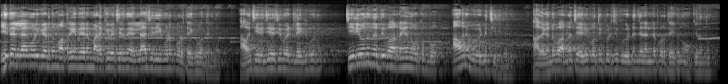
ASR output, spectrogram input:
ഇതെല്ലാം കൂടി കിടന്ന് അത്രയും നേരം മടക്കി വെച്ചിരുന്ന എല്ലാ ചിരിയും കൂടെ പുറത്തേക്ക് വന്നിരുന്നു. അവൻ ചിരി ചിരിച്ച് വീട്ടിലേക്ക് വീണു. ചിരിയൊന്ന് നിർത്തി പറഞ്ഞേ നോക്കുമ്പോൾ അവന് വീണ്ടും ചിരി വരും. അത് കണ്ട് പറഞ്ഞ ചെവി പൊത്തി പിടിച്ച് വീണ്ടും ജനലിന്റെ പുറത്തേക്ക് നോക്കി നിന്നു.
